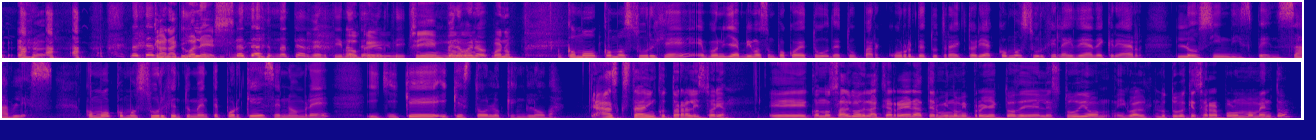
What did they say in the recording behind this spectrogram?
No te advertí. Caracoles. No te, no te advertí, no te advertí. sí, no, Pero no, bueno, bueno. ¿cómo, ¿cómo surge? eh, Bueno, ya vimos un poco de tu, de tu parkour, de tu trayectoria. ¿Cómo surge la idea de crear los indispensables? ¿Cómo, cómo surge en tu mente? ¿Por qué ese nombre? ¿Y, qué, qué es todo lo que engloba? Ah, es que está bien cotorra la historia. Eh, cuando salgo de la carrera, termino mi proyecto del estudio. Igual lo tuve que cerrar por un momento.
